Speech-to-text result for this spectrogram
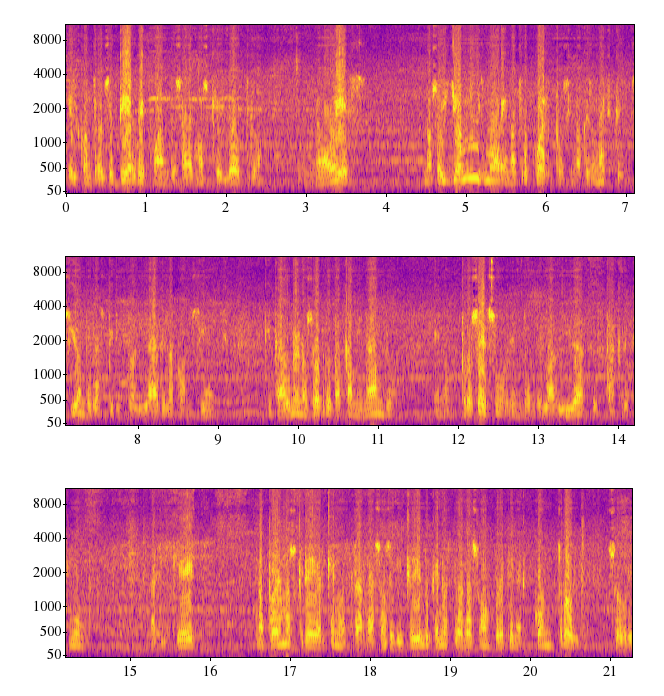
El control se pierde cuando sabemos que el otro no es, no soy yo mismo en otro cuerpo, sino que es una extensión de la espiritualidad, de la conciencia, que cada uno de nosotros va caminando en un proceso en donde la vida se está creciendo. Así que no podemos creer que nuestra razón, seguir creyendo que nuestra razón puede tener control sobre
